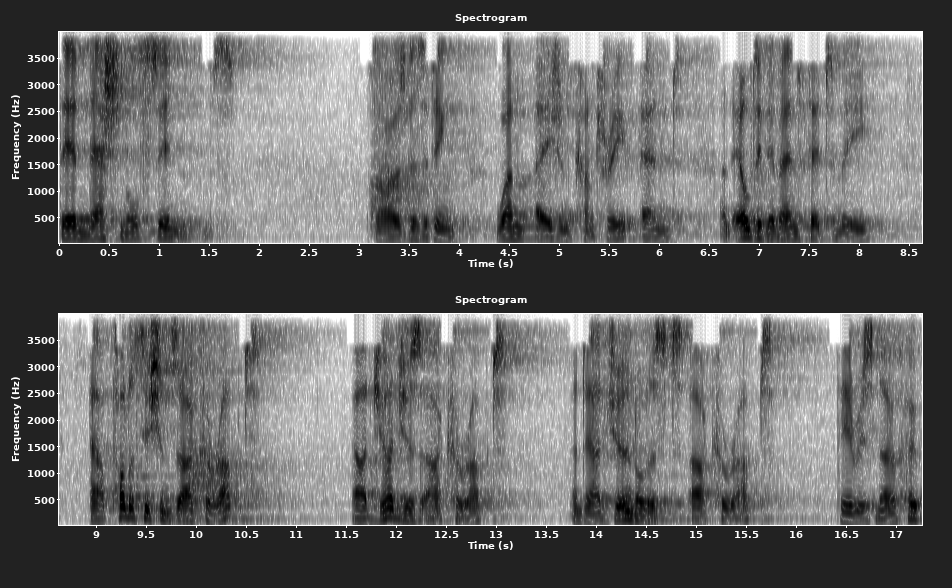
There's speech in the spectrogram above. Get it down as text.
their national sins. I was visiting one Asian country and an elderly man said to me, our politicians are corrupt, our judges are corrupt and our journalists are corrupt. There is no hope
